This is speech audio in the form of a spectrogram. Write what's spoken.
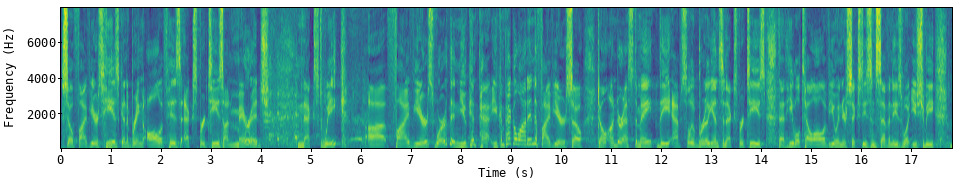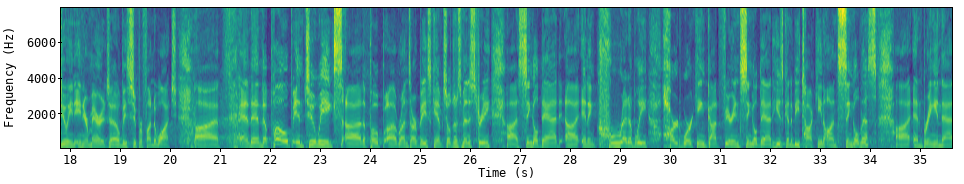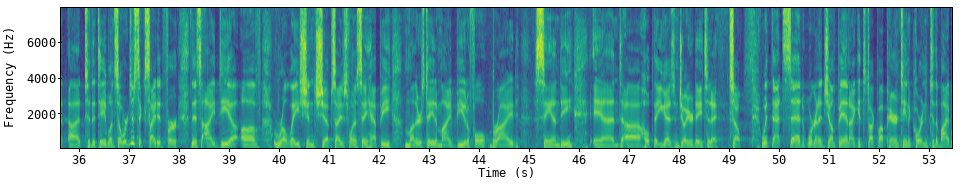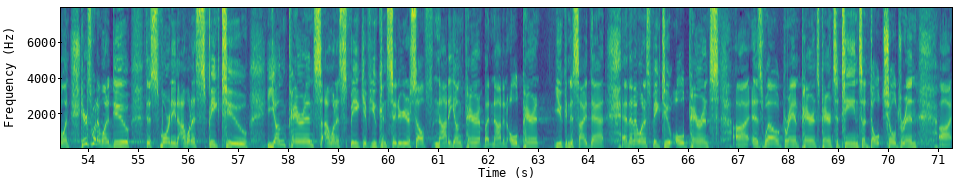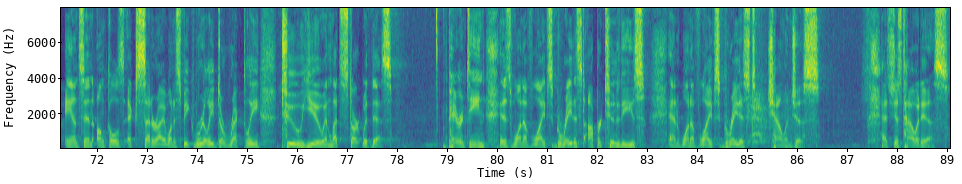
So, five years. He is going to bring all of his expertise on marriage next week uh, five years worth, and you can pack you can pack a lot into five years. So don't underestimate the absolute brilliance and expertise that he will tell all of you in your 60s and 70s what you should be doing in your marriage. That'll be super fun to watch. Uh, and then the Pope in two weeks. Uh, the Pope uh, runs our base camp children's ministry. Uh, single dad, uh, an incredibly hardworking, God fearing single dad. He's going to be talking on singleness and bringing that uh, to the table. And so we're just excited for this idea of relationships. I just want to say happy Mother's Day to my beautiful bride, Sandy, and uh, hope that you guys enjoy your day today. So, with that said, we're going to jump in. I get to talk about parenting according to the Bible. And here's what I want to do this morning I want to speak to young parents. I want to speak if you consider yourself not a young parent, but not an old parent you can decide that. And then I want to speak to old parents uh, as well, grandparents, parents of teens, adult children, uh, aunts and uncles, etc. I want to speak really directly to you. And let's start with this. Parenting is one of life's greatest opportunities and one of life's greatest challenges. That's just how it is.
